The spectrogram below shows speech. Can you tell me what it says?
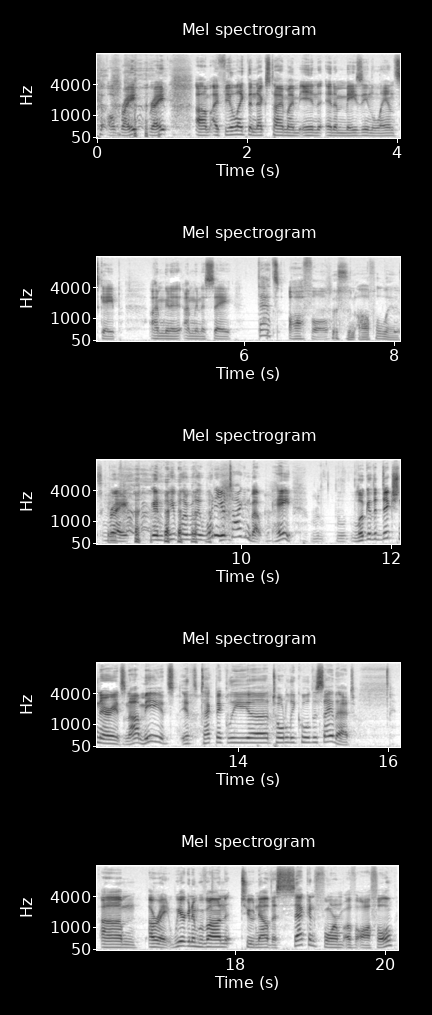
Oh, right, right. Um, I feel like the next time I'm in an amazing landscape, I'm gonna I'm gonna say that's awful. This is an awful landscape. Right, and people are like, "What are you talking about?" Hey, r- look at the dictionary. It's not me. It's it's technically uh, totally cool to say that. Um, all right, we are going to move on to now the second form of awful.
